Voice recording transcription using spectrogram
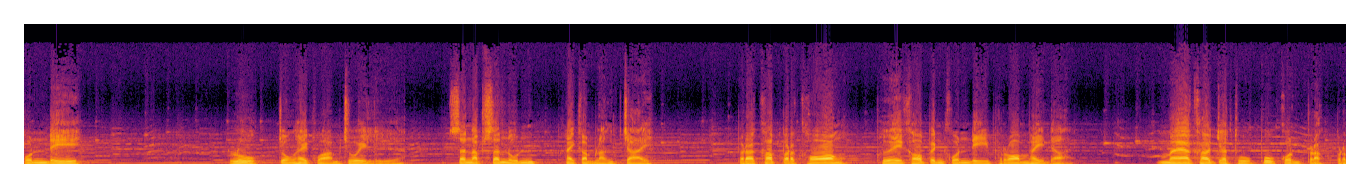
คนดี ลูกจงให้ความช่วยเหลือ สนับสนุนให้กำลังใจ ประคับประคองเพื่อให้เขาเป็นคนดีพร้อมให้ได้ แม้เขาจะถูกผู้คนปรักปร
